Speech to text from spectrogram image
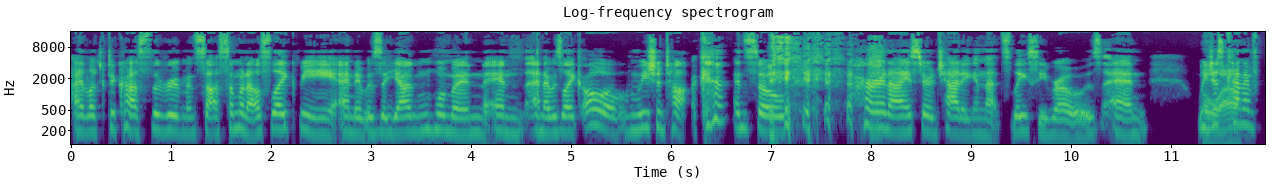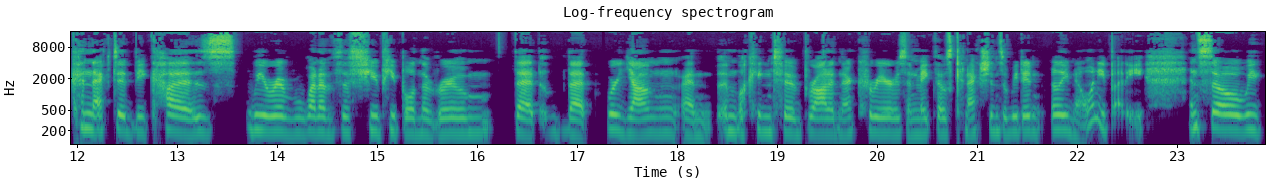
I looked across the room and saw someone else like me and it was a young woman and and I was like, "Oh, we should talk." and so her and I started chatting and that's Lacey Rose and we Oh, just wow. kind of connected because we were one of the few people in the room that that were young and, and looking to broaden their careers and make those connections and we didn't really know anybody. And so we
